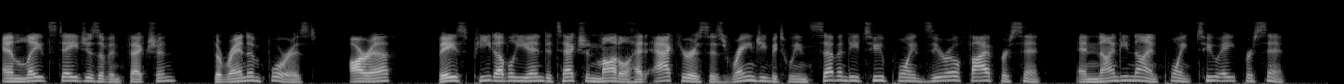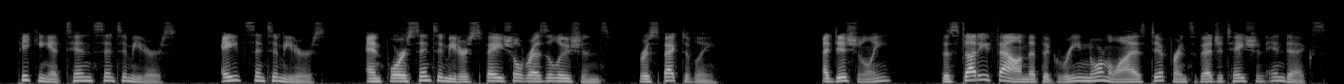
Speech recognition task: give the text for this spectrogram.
and late stages of infection, the random forest, RF, base PWN detection model had accuracies ranging between 72.05% and 99.28%, peaking at 10 centimeters, 8 centimeters, and 4 centimeters spatial resolutions, respectively. Additionally, the study found that the green normalized difference vegetation index,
